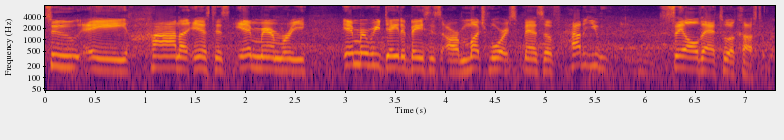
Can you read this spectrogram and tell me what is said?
to a HANA instance in memory. In-memory databases are much more expensive. How do you sell that to a customer?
